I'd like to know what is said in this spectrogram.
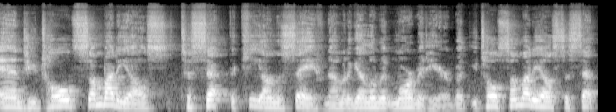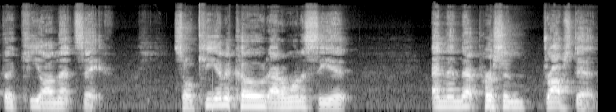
and you told somebody else to set the key on the safe. Now I'm going to get a little bit morbid here, but you told somebody else to set the key on that safe. So key in a code, I don't want to see it. And then that person drops dead.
